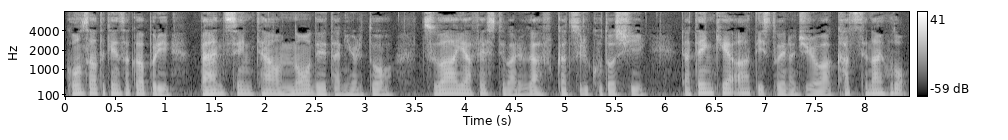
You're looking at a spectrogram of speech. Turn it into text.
コンサート検索アプリ Bands in Town のデータによるとツアーやフェスティバルが復活する今年ラテン系アーティストへの需要はかつてないほど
